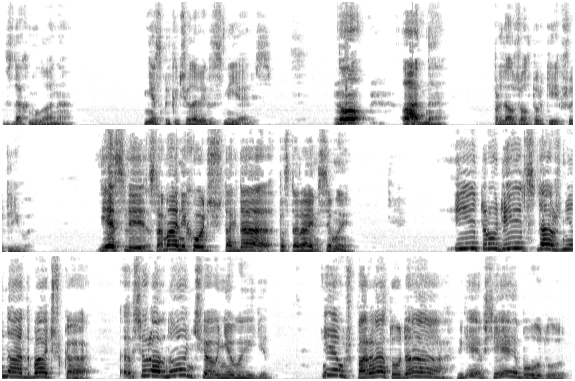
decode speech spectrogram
Вздохнула она. Несколько человек засмеялись. Ну, ладно, продолжал Туркеев шутливо. Если сама не хочешь, тогда постараемся мы. И трудиться даже не надо, батюшка. Все равно ничего не выйдет. Мне уж пора туда, где все будут,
